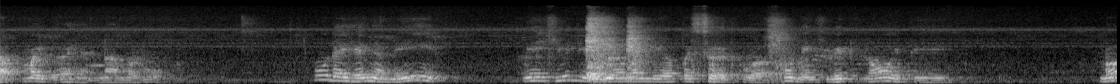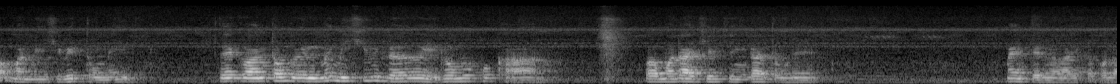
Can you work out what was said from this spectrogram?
ดับไม่เหลือแห่งนามรูปผู้ใดเห็นอย่างนี้ มีชีวิตอยู่เดียววันเดียวไปเสริฐกว่าผู้มีชีวิตน้อยปี เพราะมันมีชีวิตตรงนี้ แต่ก่อนตรงอื่นไม่มีชีวิตเลยรวมลุกคุกคานพอมาได้ชีวิตจริงได้ตรงนี้ ไม่เป็นอะไรกับอะไร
